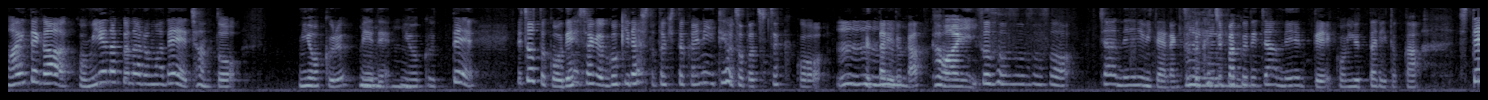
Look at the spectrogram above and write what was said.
相手がこう見えなくなるまでちゃんと見送る目でうんうん見送って、でちょっとこう電車が動き出した時とかに手をちょっとちっちゃくこう振ったりとか。かわいい。そうそうそうそうそうじゃあねみたいなちょっと口パクでじゃあねってこう言ったりとかして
